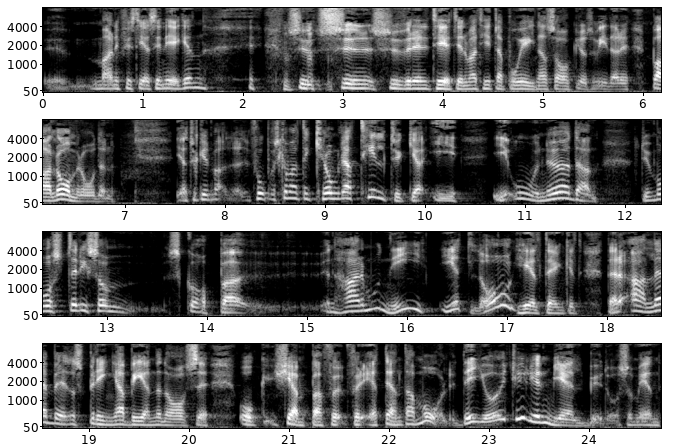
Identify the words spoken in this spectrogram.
eh, manifestera sin egen su, su, suveränitet genom att hitta på egna saker och så vidare på alla områden. Jag tycker man, fotboll ska man inte krångla till tycker jag i, i onödan. Du måste liksom skapa en harmoni i ett lag helt enkelt. Där alla är beredda att springa benen av sig och kämpa för, för ett enda mål. Det gör ju tydligen Mjällby då som är en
